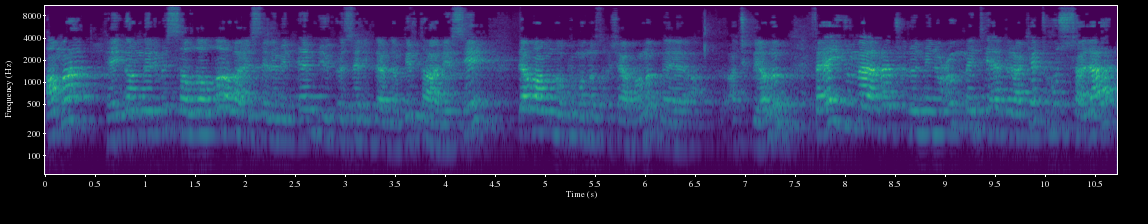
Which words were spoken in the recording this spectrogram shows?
Ama Peygamberimiz sallallahu aleyhi ve sellemin en büyük özelliklerden bir tanesi, devamlı okuyayım onu şey yapalım, e, açıklayalım. فَاَيُّمَا رَجُلٌ مِنْ عُمَّتِ اَدْرَكَتْهُ السَّلَى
